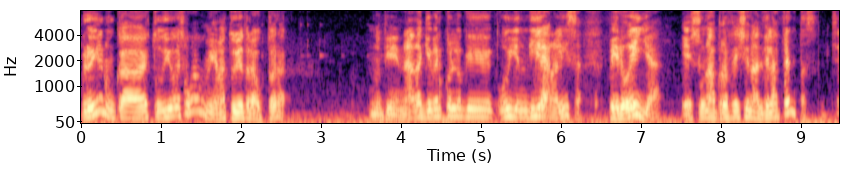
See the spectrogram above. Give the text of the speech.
Pero ella nunca estudió esa weá, mi mamá estudió traductora. No tiene nada que ver con lo que hoy en día Mira. realiza. Pero ella es una profesional de las ventas, Sí.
